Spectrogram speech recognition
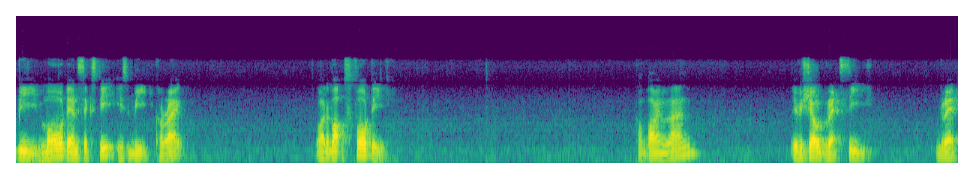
B more than 60 is B, correct? What about 40? Compile and run. It will show grade C. Grade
